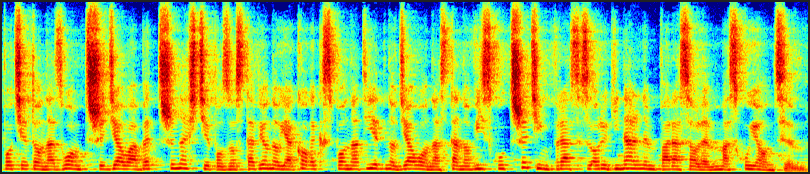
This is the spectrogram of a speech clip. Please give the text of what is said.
pocięto na złom trzy działa B-13 pozostawiono jako eksponat jedno działo na stanowisku trzecim wraz z oryginalnym parasolem maskującym.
